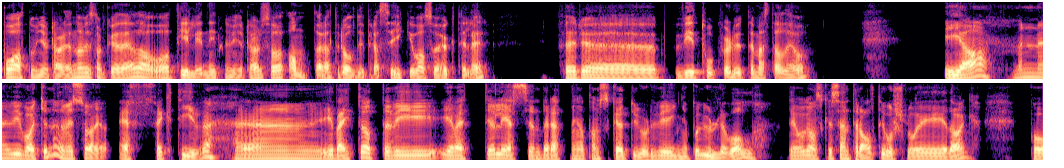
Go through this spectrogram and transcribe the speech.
på 1800-tallet når vi snakker det da, og tidlig 1900-tall, så antar jeg at rovdyrpresset ikke var så høyt heller. For uh, vi tok vel ut det meste av det òg? Ja, men vi var ikke nødvendigvis så effektive. Uh, jeg vet jo at vi Jeg vet jeg leste en beretning at de skjøt ulv inne på Ullevål. Det var ganske sentralt i Oslo i dag, på,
